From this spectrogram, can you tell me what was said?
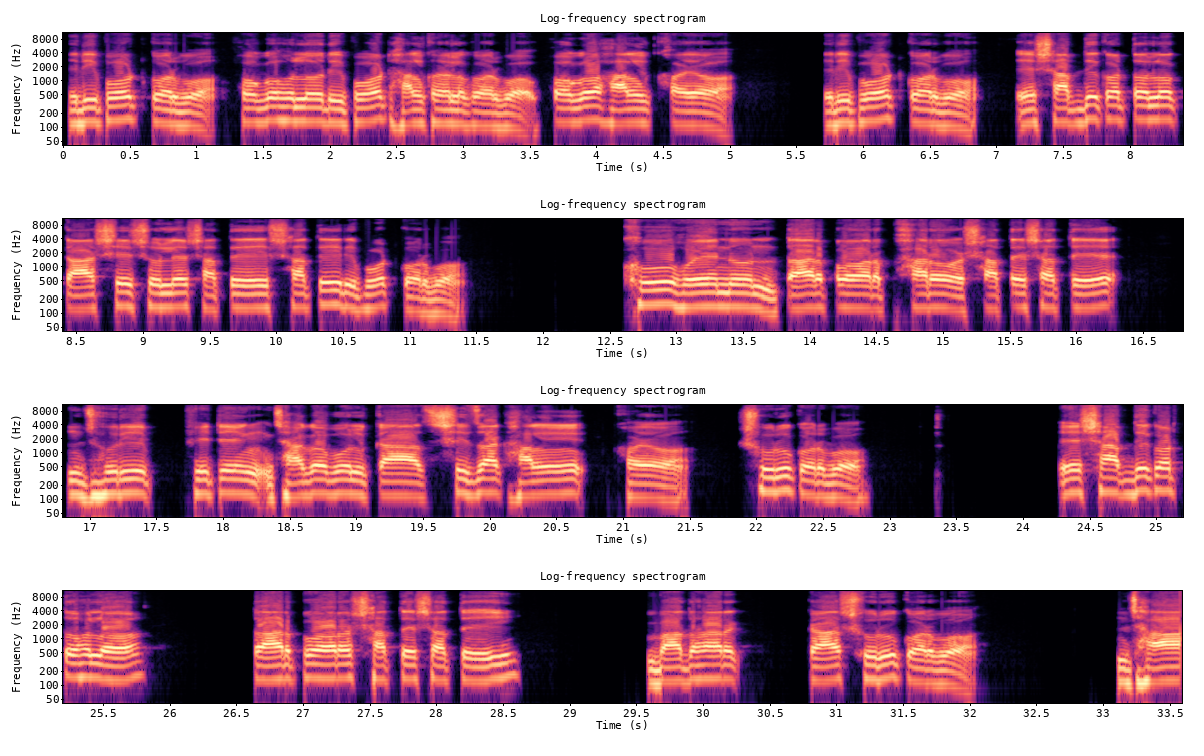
রিপোর্ট করব। ফগ হলো রিপোর্ট হাল ক্ষয় হলো করব। ফগ হাল ক্ষয় রিপোর্ট করব। এর শাব্দিক অর্থ হলো কাজ শেষ হলে সাথে সাথে রিপোর্ট করব। খু হয়ে নুন, তারপর ফারো, সাথে সাথে ঝুরি, ফিটিং, ঝাগবুল, কাজ, সিজাক হাল ক্ষয় শুরু করব। এর শাব্দিক অর্থ হলো তারপর সাথে সাথেই বাধার কাজ শুরু করব। ঝা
